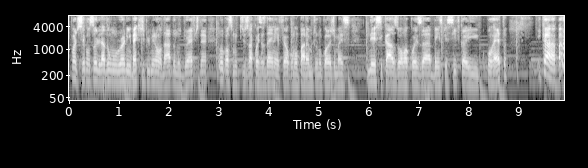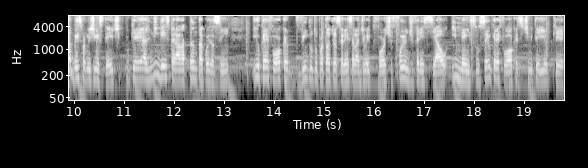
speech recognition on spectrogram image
pode ser consolidado um running back de primeira rodada no draft, né? Eu não gosto muito de usar coisas da NFL como parâmetro no college, mas nesse caso é uma coisa bem específica e correta. E, cara, parabéns para Michigan State, porque ninguém esperava tanta coisa assim. E o Kenneth Walker, vindo do portal de transferência lá de Wake Forest, foi um diferencial imenso. Sem o Kenneth Walker, esse time teria o quê?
